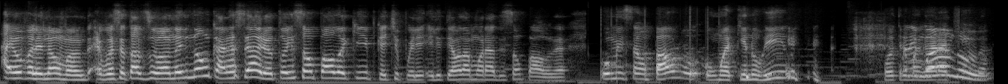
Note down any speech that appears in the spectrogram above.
Aí eu falei, não, mano, você tá zoando. Ele, não, cara, é sério, eu tô em São Paulo aqui. Porque, tipo, ele, ele tem uma namorada em São Paulo, né? Uma em São Paulo, uma aqui no Rio, outra em Mangaratiba.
